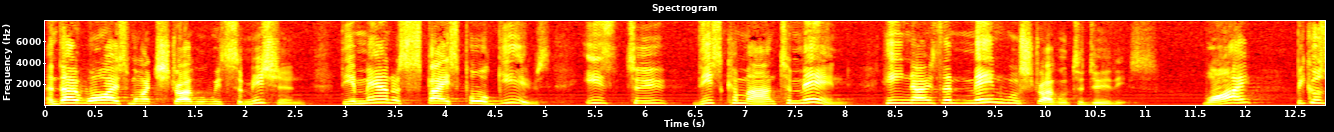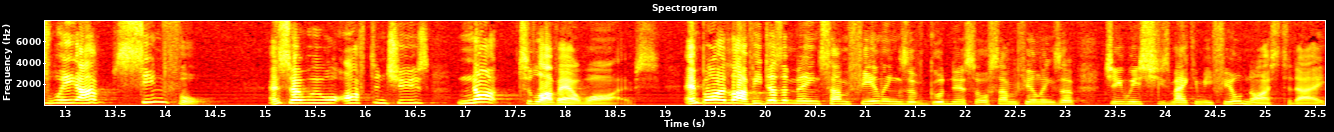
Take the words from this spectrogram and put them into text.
And though wives might struggle with submission, the amount of space Paul gives is to this command to men. He knows that men will struggle to do this. Why? Because we are sinful. And so we will often choose not to love our wives. And by love, he doesn't mean some feelings of goodness or some feelings of, gee whiz, she's making me feel nice today.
